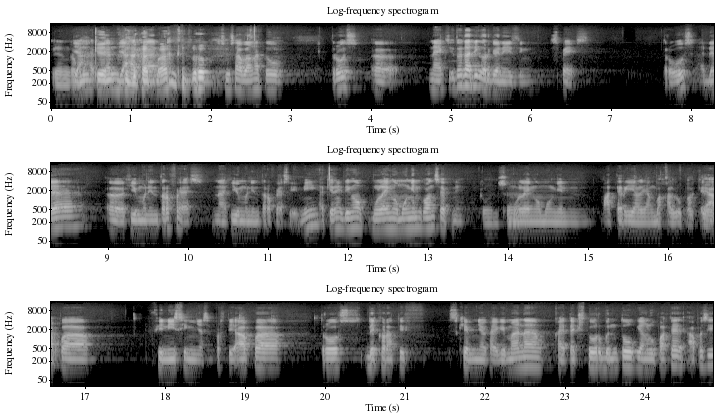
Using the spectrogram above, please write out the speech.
Yang nggak mungkin. kan, jahat jahat kan. banget susah banget tuh. Terus eh, next itu tadi organizing space. Terus ada eh, human interface. Nah human interface ini akhirnya dia ngo- mulai ngomongin konsep nih. Konsep. mulai ngomongin material yang bakal lu pakai Oke. apa finishingnya seperti apa terus dekoratif scheme-nya kayak gimana kayak tekstur bentuk yang lu pakai apa sih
